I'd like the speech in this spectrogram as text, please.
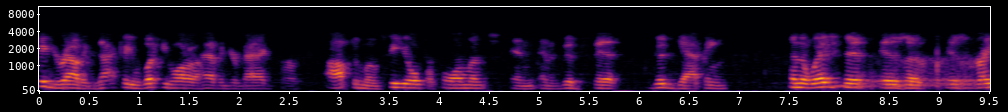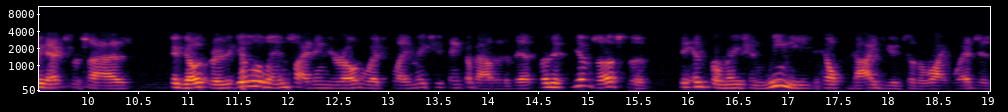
figure out exactly what you ought to have in your bag for optimum feel, performance, and, and a good fit, good gapping. And the wedge fit is a is a great exercise to go through to get a little insight into your own wedge play. Makes you think about it a bit, but it gives us the the information we need to help guide you to the right wedges.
